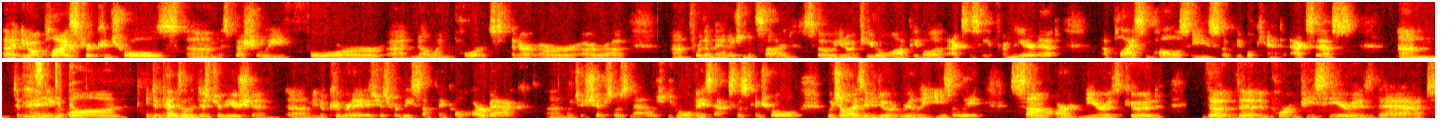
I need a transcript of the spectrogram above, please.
Uh, you know, apply strict controls, um, especially for uh, known ports that are are, are uh, um, for the management side. So you know, if you don't want people accessing it from the internet, apply some policies so people can't access. Um, depending on it depends on the distribution. Um, you know, Kubernetes just released something called RBAC, um, which is shipsless now, which is role-based access control, which allows you to do it really easily. Some aren't near as good. The the important piece here is that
